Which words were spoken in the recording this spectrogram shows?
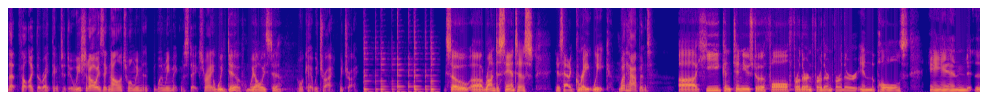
that felt like the right thing to do. We should always acknowledge when we when we make mistakes, right? We do. We always do. Okay, we try. We try. So uh, Ron DeSantis has had a great week. What happened? Uh, he continues to fall further and further and further in the polls. And uh,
